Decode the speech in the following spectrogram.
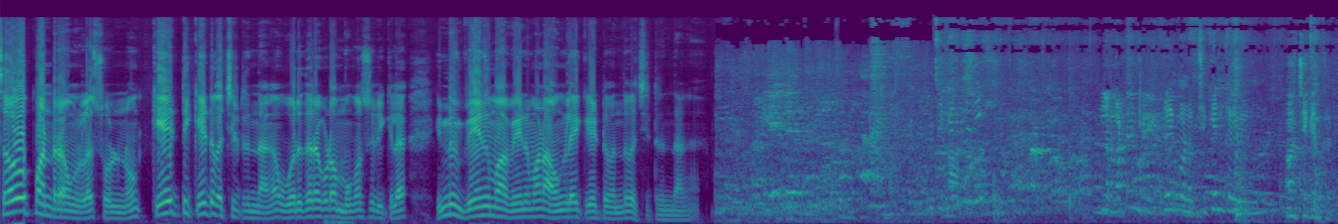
சர்வ் பண்ணுறவங்கள சொல்லணும். கேட்டு கேட்டு வச்சுட்டு இருந்தாங்க. ஒரு தடவை கூட முகம் சுளிக்கல. இன்னும் வேணுமா வேணுமான்னு அவங்களே கேட்டு வந்து வச்சுட்டு இருந்தாங்க. சிக்கன் கறி சிக்கன் கறி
